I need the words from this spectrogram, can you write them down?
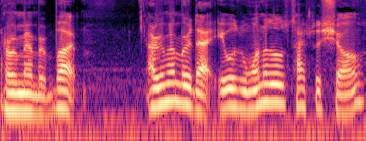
I don't remember, but I remember that it was one of those types of shows.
